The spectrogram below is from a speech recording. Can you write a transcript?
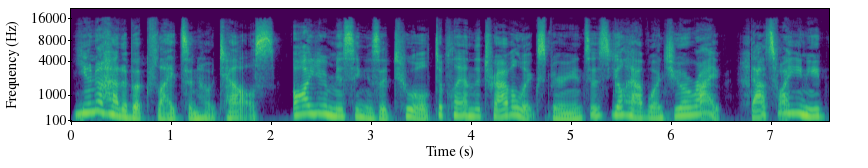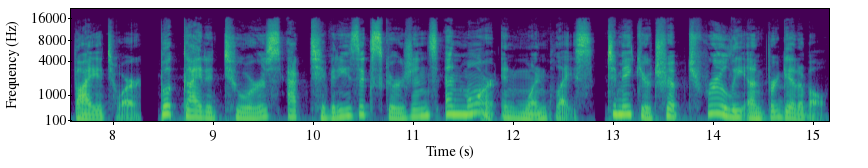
You know how to book flights and hotels. All you're missing is a tool to plan the travel experiences you'll have once you arrive. That's why you need Viator. Book guided tours, activities, excursions, and more in one place to make your trip truly unforgettable.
